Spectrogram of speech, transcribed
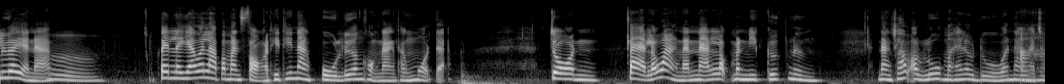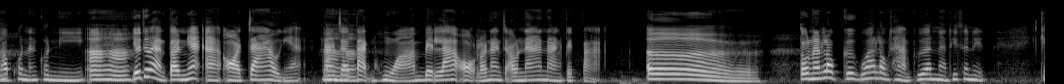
เรื่อยๆอะนะอืมเป็นระยะเวลาประมาณสองอาทิตย์ที่นางปูเรื่องของนางทั้งหมดอะจนแต่ระหว่างนั้นนั้นมันมีกึกหนึ่ง นางชอบเอารูปมาให้เราดูว่านางอะอ่าฮะชอบคนนั้นคนนี้อ่าฮะยกตัวอย่างตอนเนี้ยอะอ๋อเจ้าอย่างเงี้ยนางจะอ่าฮะตัดหัวเบลล่าออกแล้วนางจะเอาหน้านางไปปะ เออ ตรงนั้นเรากึกว่าเราถามเพื่อนนะที่สนิทแก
